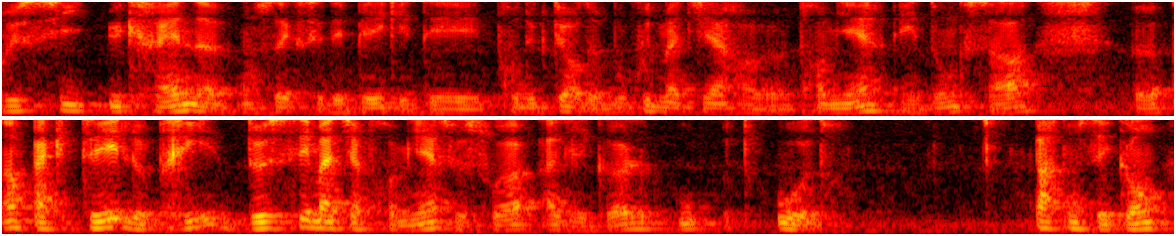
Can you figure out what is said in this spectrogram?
Russie-Ukraine. On sait que c'est des pays qui étaient producteurs de beaucoup de matières euh, premières et donc ça a impacté le prix de ces matières premières, que ce soit agricoles ou, ou autres. Par conséquent,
